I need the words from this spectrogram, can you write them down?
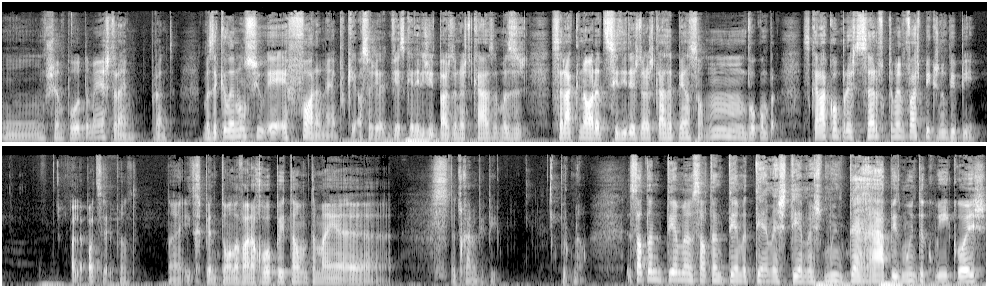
um shampoo também é estranho, pronto. Mas aquele anúncio é, é fora, não é? Porque, ou seja, vê-se que é dirigido para as donas de casa, mas será que na hora de decidir as donas de casa pensam, hum, vou comprar, se calhar compro este surf que também me faz picos no pipi. Olha, pode ser, pronto. É? E de repente estão a lavar a roupa e estão também a, a, a tocar no pipi. Por que não? Saltando de tema, saltando de tema, temas, temas, muito rápido, muita quick hoje.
